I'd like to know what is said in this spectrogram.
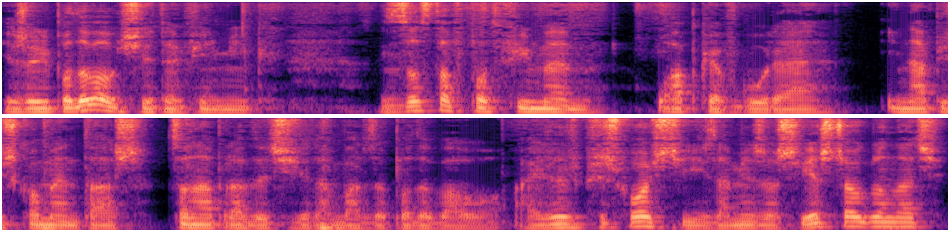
Jeżeli podobał Ci się ten filmik, zostaw pod filmem łapkę w górę i napisz komentarz, co naprawdę Ci się tam bardzo podobało. A jeżeli w przyszłości zamierzasz jeszcze oglądać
